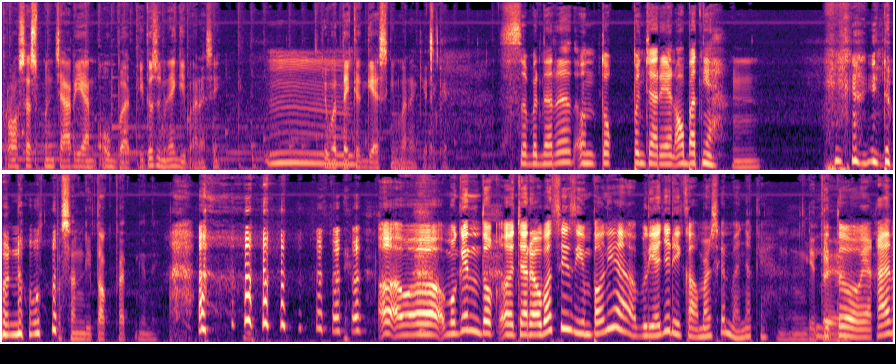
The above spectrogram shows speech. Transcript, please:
proses pencarian obat itu sebenarnya gimana sih? Hmm. Coba take a guess gimana kira-kira? Sebenarnya untuk pencarian obatnya? Hmm. I don't know. Pesan di Tokped gini. uh, uh, mungkin untuk uh, cari obat sih simpelnya beli aja di e-commerce kan banyak ya. Hmm, gitu, gitu ya. ya kan.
